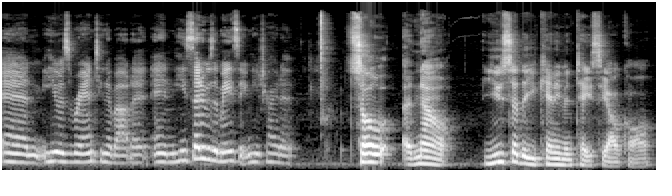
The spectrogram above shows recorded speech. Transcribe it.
And he was ranting about it. And he said it was amazing. He tried it. So uh, now you said that you can't even taste the alcohol.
